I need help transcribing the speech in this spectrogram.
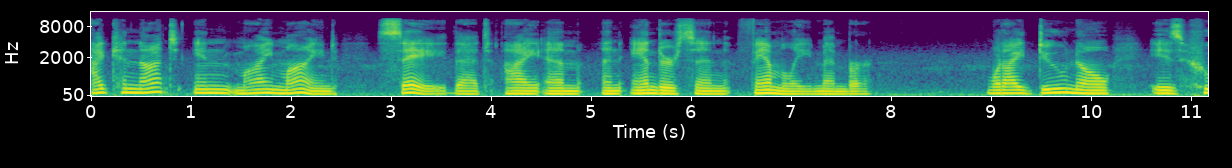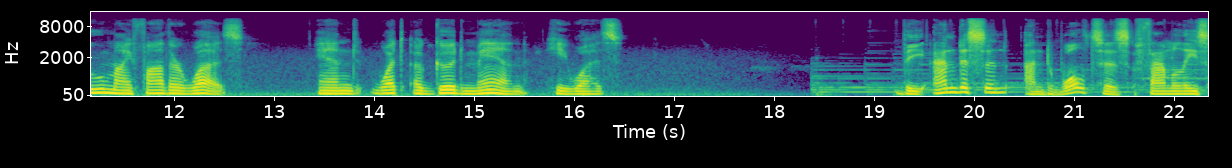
I cannot in my mind say that I am an Anderson family member. What I do know is who my father was and what a good man he was. The Anderson and Walters families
